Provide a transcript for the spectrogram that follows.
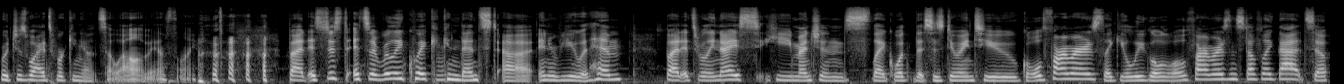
which is why it's working out so well, obviously. but it's just it's a really quick condensed uh, interview with him but it's really nice. He mentions like what this is doing to gold farmers like illegal gold farmers and stuff like that. So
